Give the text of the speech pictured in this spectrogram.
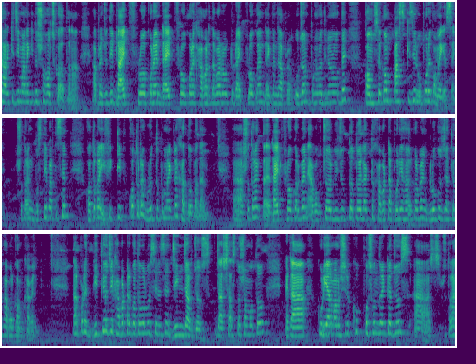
চার কেজি মানে কিন্তু সহজ কথা না। আপনি যদি ডায়েট ফ্লো করেন, ডায়েট ফ্লো করে খাবার দাবারও একটু ডায়েট ফ্লো করেন, দেখবেন যে আপনার ওজন পনেরো দিনের মধ্যে কমসে কম পাঁচ কেজির উপরে কমে গেছে। সুতরাং বুঝতেই পারতেছেন কতটা ইফেক্টিভ কতটা গুরুত্বপূর্ণ একটা খাদ্য উপাদান। সুতরাং ডায়েট ফ্লো করবেন এবং চর্বিযুক্ত তৈলাক্ত খাবারটা পরিহার করবেন গ্লুকোজ জাতীয় খাবার কম খাবেন। তারপরে দ্বিতীয় যে খাবারটার কথা বলব, সেটা হচ্ছে জিঞ্জার জুস যার স্বাস্থ্যসম্মত, এটা কোরিয়ার মানুষের খুব পছন্দের একটা জুস সুতরাং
